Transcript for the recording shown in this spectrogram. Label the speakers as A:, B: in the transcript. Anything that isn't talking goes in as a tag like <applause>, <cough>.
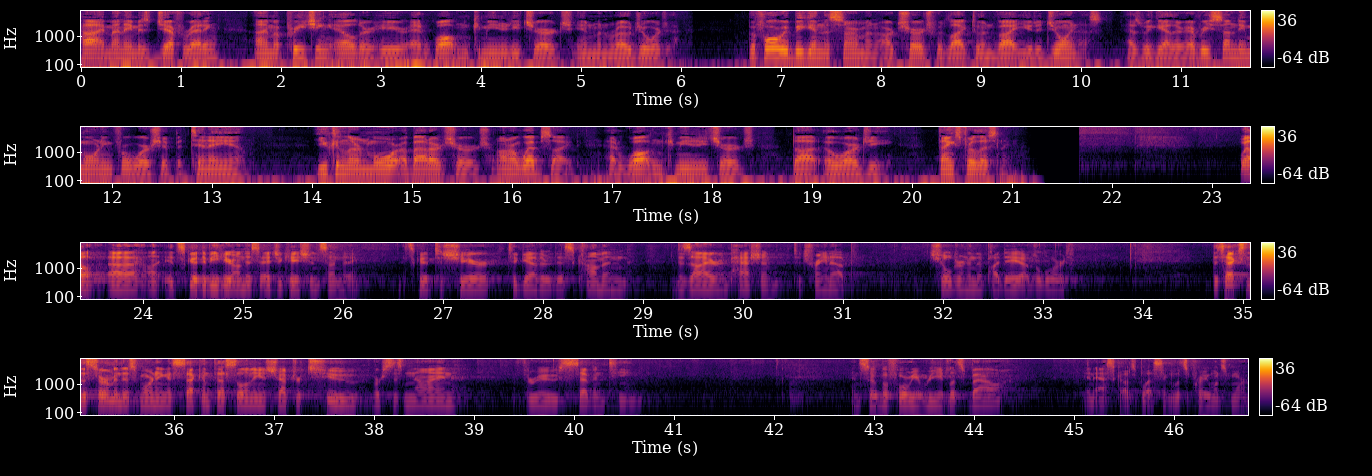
A: Hi, my name is Jeff Redding. I'm a preaching elder here at Walton Community Church in Monroe, Georgia. Before we begin the sermon, our church would like to invite you to join us as we gather every Sunday morning for worship at 10 a.m. You can learn more about our church on our website at waltoncommunitychurch.org. Thanks for listening.
B: Well, uh, it's good to be here on this Education Sunday. It's good to share together this common desire and passion to train up children in the paideia of the Lord. The text of the sermon this morning is 2 Thessalonians chapter 2, verses 9 through 17. And so before we read, let's bow and ask God's blessing. Let's pray once more.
